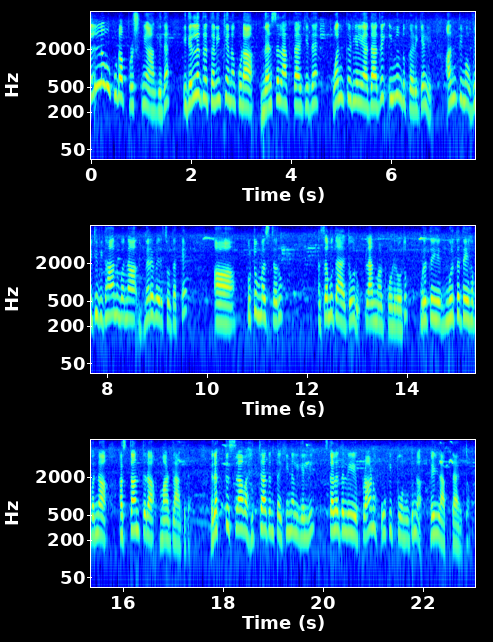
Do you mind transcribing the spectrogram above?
ಎಲ್ಲವೂ ಕೂಡ ಪ್ರಶ್ನೆ ಆಗಿದೆ. ಇದೆಲ್ಲದರ ತನಿಖೆಯನ್ನು ಕೂಡ ನಡೆಸಲಾಗ್ತಾ ಇದೆ. ಒಂದು ಕಡೆಯಲ್ಲಿ ಅದಾದರೆ ಇನ್ನೊಂದು ಕಡೆಯಲ್ಲಿ ಅಂತಿಮ ವಿಧಿವಿಧಾನವನ್ನು ನೆರವೇರಿಸೋದಕ್ಕೆ ಕುಟುಂಬಸ್ಥರು, ಸಮುದಾಯದವರು ಪ್ಲ್ಯಾನ್ ಮಾಡ್ಕೊಂಡಿರೋದು. ಮೃತ, ಮೃತದೇಹವನ್ನು ಹಸ್ತಾಂತರ ಮಾಡಲಾಗಿದೆ. ರಕ್ತಸ್ರಾವ ಹೆಚ್ಚಾದಂಥ ಹಿನ್ನೆಲೆಯಲ್ಲಿ ಸ್ಥಳದಲ್ಲಿ ಪ್ರಾಣ ಹೋಗಿತ್ತು ಅನ್ನೋದನ್ನು ಹೇಳಲಾಗ್ತಾ ಇತ್ತು.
